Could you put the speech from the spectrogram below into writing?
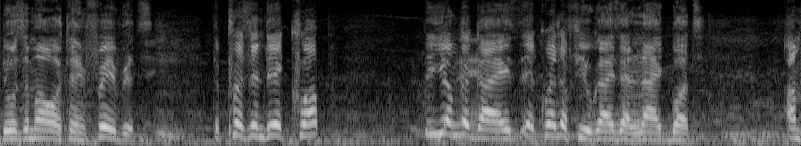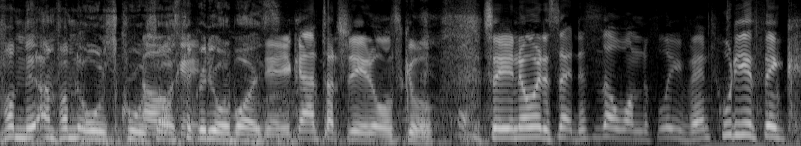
Those are my all-time favorites. Mm. The present day crop, the younger guys, there are quite a few guys I like, but I'm from the I'm from the old school, oh, so okay. I'll stick with the old boys. Yeah, you can't touch the old school. so you know what? It's like, this is a wonderful event. Who do you think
